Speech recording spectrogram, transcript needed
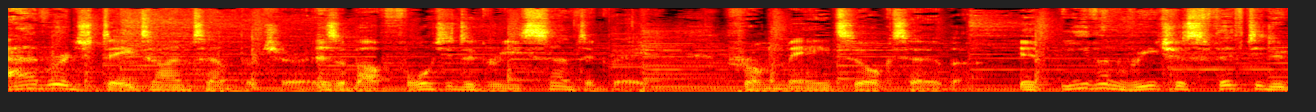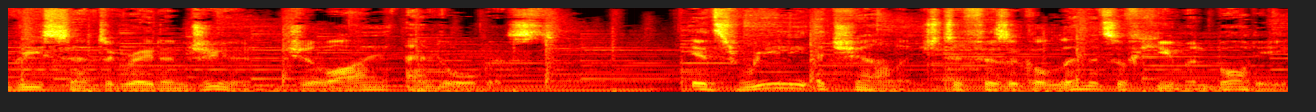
Average daytime temperature is about 40 degrees centigrade from May to October. It even reaches 50 degrees centigrade in June, July and August. It's really a challenge to physical limits of human body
